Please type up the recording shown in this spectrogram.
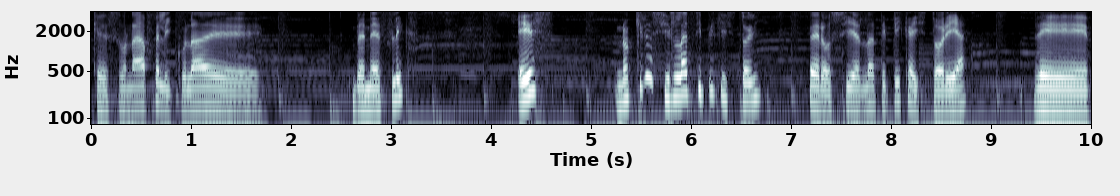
que es una película de. de Netflix. Es. No quiero decir la típica historia, pero sí es la típica historia de...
